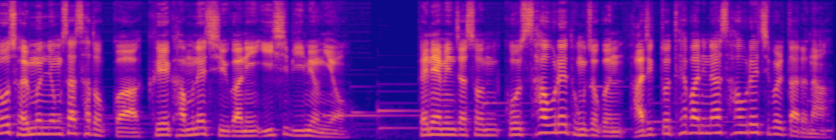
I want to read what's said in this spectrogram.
또 젊은 용사 사독과 그의 가문의 지휘관이 22명이요. 베냐민 자손 곧 사울의 동족은 아직도 태반이나 사울의 집을 따르나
